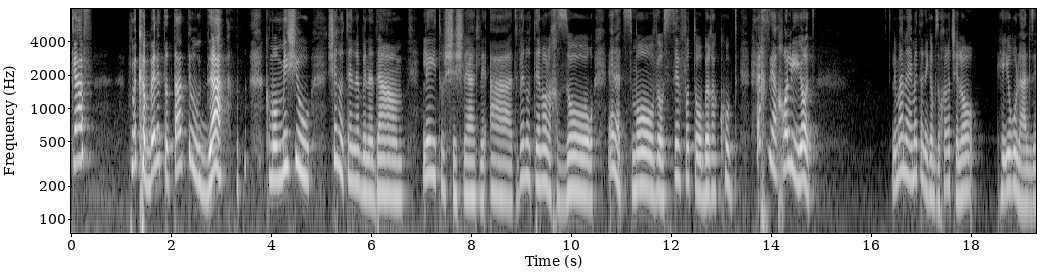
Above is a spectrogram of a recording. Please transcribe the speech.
כף מקבל את אותה תעודה כמו מישהו שנותן לבן אדם להתאושש לאט לאט ונותן לו לחזור אל עצמו ואוסף אותו ברכות. איך זה יכול להיות? למען האמת אני גם זוכרת שלא העירו לה על זה.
